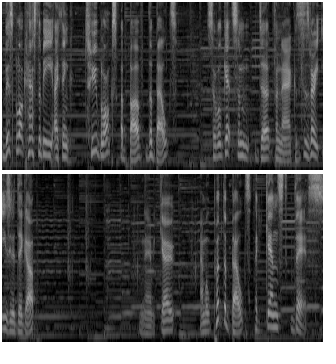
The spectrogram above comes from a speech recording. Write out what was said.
this block has to be, I think, two blocks above the belt. So we'll get some dirt for now, because this is very easy to dig up. There we go. And we'll put the belt against this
